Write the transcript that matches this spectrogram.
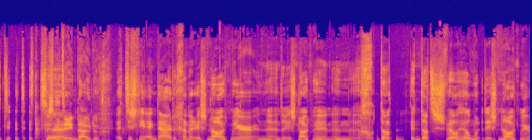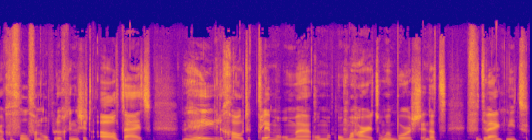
het, het, het, het, is niet eh, eenduidig. Het is niet eenduidig. En er is nooit meer een. Er is nooit meer een. een dat, en dat is wel heel moeilijk. Er is nooit meer een gevoel van opluchting. Er zit altijd een hele grote klem om, uh, om, om mijn hart, om mijn borst. En dat verdwijnt niet.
